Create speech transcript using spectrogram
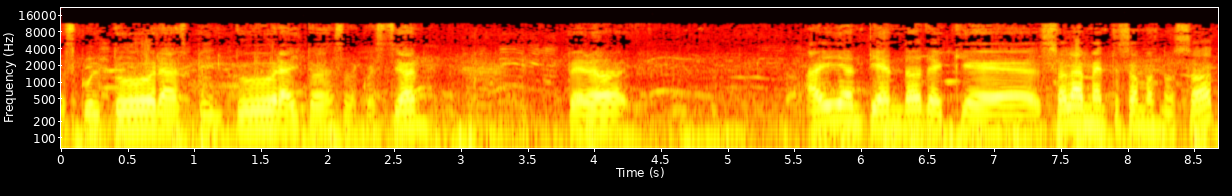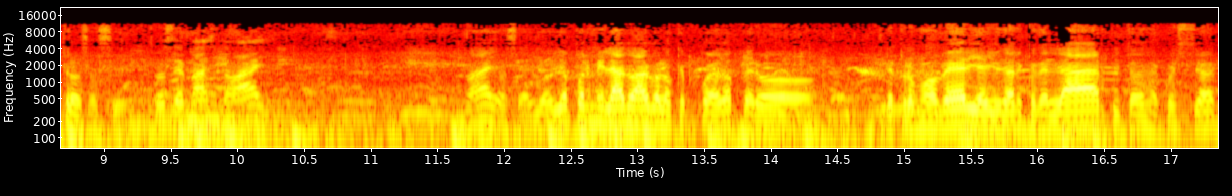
esculturas, pintura y toda esa cuestión. Pero ahí entiendo de que solamente somos nosotros, así, los demás no hay. No hay, o sea, yo, yo por mi lado hago lo que puedo, pero de promover y ayudar con el arte y toda esa cuestión.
